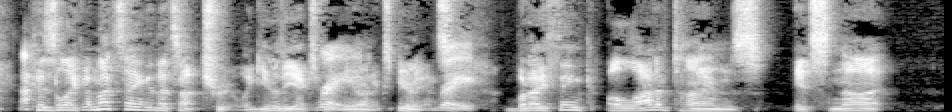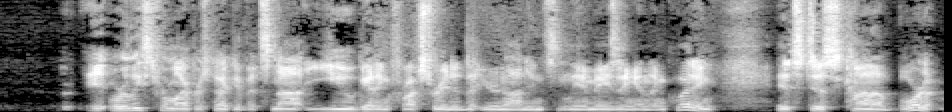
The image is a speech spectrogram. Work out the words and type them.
because, like, I'm not saying that that's not true. Like, you're the expert in your Right. own experience, Right. But I think a lot of times it's not, it, or at least from my perspective, it's not you getting frustrated that you're not instantly amazing and then quitting. It's just kind of boredom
